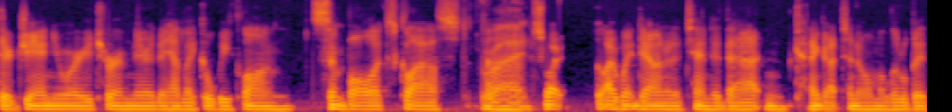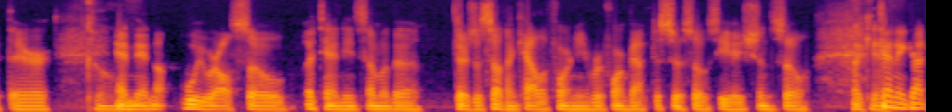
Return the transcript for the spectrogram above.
their January term there. They had like a week long symbolics class. Um, right. Um, so I, I went down and attended that and kind of got to know them a little bit there. Cool. And then we were also attending some of the there's a Southern California Reformed Baptist Association, so okay. kind of got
